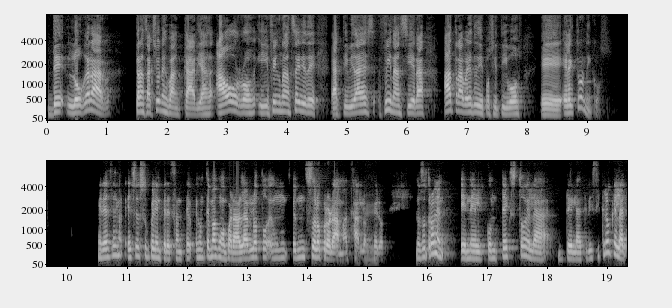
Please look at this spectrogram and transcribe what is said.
de lograr transacciones bancarias, ahorros y, en fin, una serie de actividades financieras a través de dispositivos eh, electrónicos. Mira, eso, es súper interesante. Es un tema como para hablarlo todo en, un, solo programa, Carlos, pero nosotros en, el contexto de la, de la crisis, creo que la,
